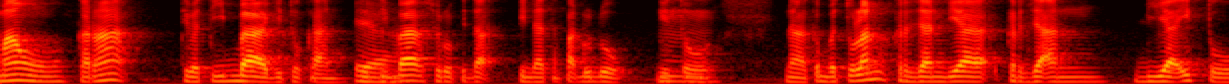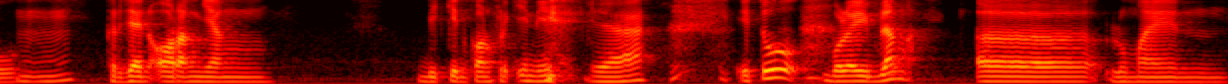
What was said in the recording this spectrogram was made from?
mau karena tiba-tiba gitu kan. Iya. Tiba-tiba suruh pindah pindah tempat duduk gitu. Mm. Nah, kebetulan kerjaan dia kerjaan dia itu, Mm-mm. kerjaan orang yang bikin konflik ini Ya. itu boleh dibilang eh lumayan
